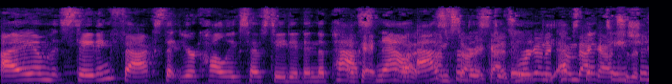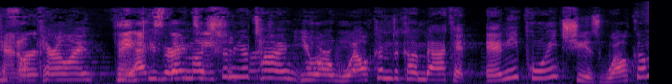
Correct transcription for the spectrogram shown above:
I am stating facts that your colleagues have stated in the past. Okay, now, uh, as I'm for sorry, this guys. debate, We're going to come back out to the panel. for- Caroline, thank you very much for your time. You are welcome to come back at any point. She is welcome.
